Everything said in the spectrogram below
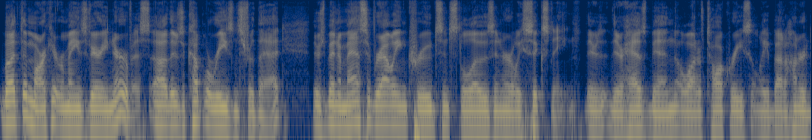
but the market remains very nervous. Uh, there's a couple of reasons for that. There's been a massive rally in crude since the lows in early 16. There, there has been a lot of talk recently about $100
